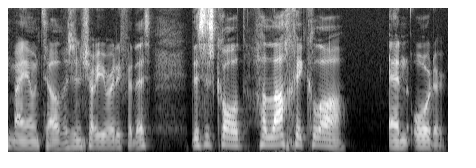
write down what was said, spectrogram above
my own television show. You ready for this? This is called Halachic Law and Order.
